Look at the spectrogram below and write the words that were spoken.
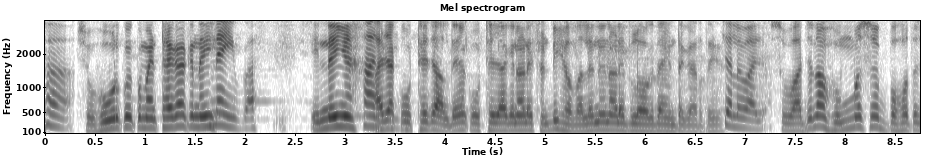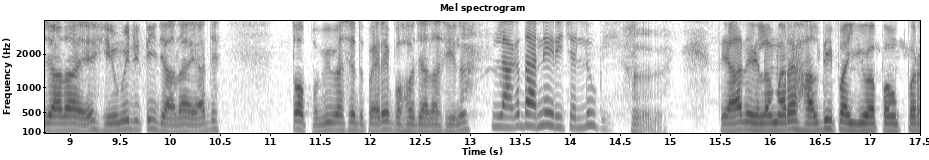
ਹਾਂ। ਸੋ ਹੋਰ ਕੋਈ ਕਮੈਂਟ ਹੈਗਾ ਕਿ ਨਹੀਂ? ਨਹੀਂ ਬਸ। ਜੀ। ਇੰਨਾ ਹੀ ਆ। ਆ ਜਾ ਕੋਠੇ ਚੱਲਦੇ ਆ। ਕੋਠੇ ਜਾ ਕੇ ਨਾਲੇ ਠੰਡੀ ਹਵਾ ਲੈਣੇ ਨਾਲੇ ਵਲੌਗ ਦਾ ਐਂਡ ਕਰਦੇ ਆ। ਚਲੋ ਆ ਜਾਓ। ਸੋ ਅੱਜ ਨਾ ਹੁਮਸ ਬਹੁਤ ਜ਼ਿਆਦਾ ਹੈ ਹਿਊਮਿਡਿਟੀ ਜ਼ਿਆਦਾ ਹੈ ਅੱਜ। ਧੁੱਪ ਵੀ ਵੈਸੇ ਦੁਪਹਿਰੇ ਬਹੁਤ ਜ਼ਿਆਦਾ ਸੀ ਨਾ। ਲੱਗਦਾ ਹਨੇਰੀ ਚੱਲੂਗੀ। ਹਾਂ। ਤੇ ਆਹ ਦੇਖ ਲਓ ਮਾਰਾ ਹਲਦੀ ਪਾਈਓ ਆਪਾਂ ਉੱਪਰ।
